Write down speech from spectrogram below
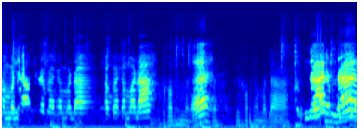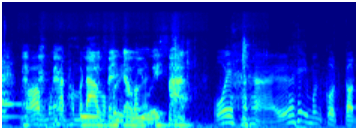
ธรรมดาไปธรรมดาไปธรรมดาเขาธรรมดาเอ๊ะไปพี่เขาธรรมดาธรรมดาธรรมดาอ๋อมึงหัดธรรมดาคุยกับแฟนเก่ามาคุยกับอยู่ไอ้สัตว์โอ้ยเอ้ยมึงกดก่อน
